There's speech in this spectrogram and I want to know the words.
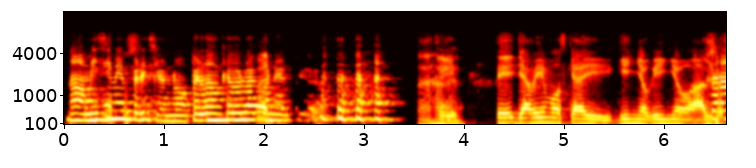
No, a mí sí No, me pues- impresionó. Perdón que vuelva con él, pero... Ajá. Sí. Sí, ya vimos que hay guiño, guiño, algo.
